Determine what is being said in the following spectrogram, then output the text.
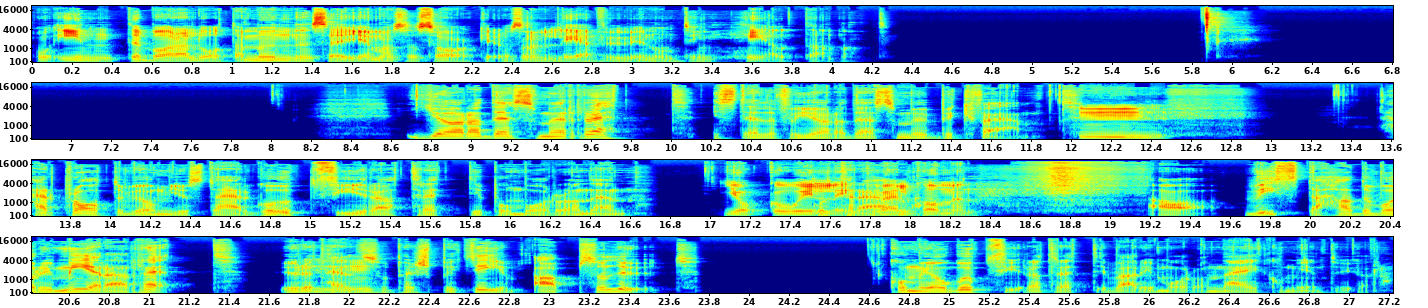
Och inte bara låta munnen säga en massa saker och sen lever vi någonting helt annat. Göra det som är rätt istället för att göra det som är bekvämt. Mm. Här pratar vi om just det här, gå upp 4.30 på morgonen. Jocko Willing, träna. välkommen. Ja, visst, det hade varit mera rätt ur ett Mm. hälsoperspektiv, absolut. Kommer jag gå upp 4.30 varje morgon? Nej, kommer jag inte att göra.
